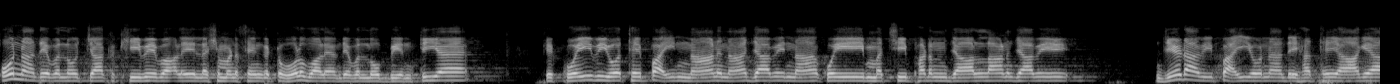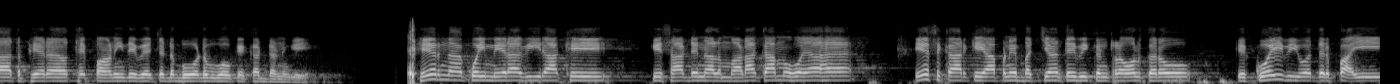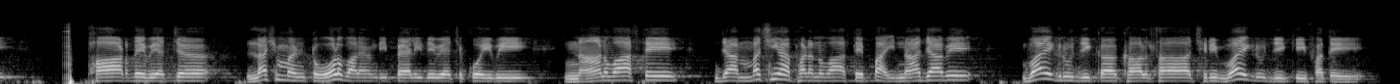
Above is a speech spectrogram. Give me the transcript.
ਉਹਨਾਂ ਦੇ ਵੱਲੋਂ ਚੱਕ ਖੀਵੇ ਵਾਲੇ ਲక్ష్మణ ਸਿੰਘ ਢੋਲ ਵਾਲਿਆਂ ਦੇ ਵੱਲੋਂ ਬੇਨਤੀ ਹੈ ਕਿ ਕੋਈ ਵੀ ਉੱਥੇ ਭਾਈ ਨਾਨ ਨਾ ਜਾਵੇ, ਨਾ ਕੋਈ ਮੱਛੀ ਫੜਨ, ਜਾਲ ਲਾਣ ਜਾਵੇ। ਜਿਹੜਾ ਵੀ ਭਾਈ ਉਹਨਾਂ ਦੇ ਹੱਥੇ ਆ ਗਿਆ ਤਾਂ ਫਿਰ ਉੱਥੇ ਪਾਣੀ ਦੇ ਵਿੱਚ ਡਬੋ ਡਬੋ ਕੇ ਕੱਢਣਗੇ। ਫਿਰ ਨਾ ਕੋਈ ਮੇਰਾ ਵੀਰ ਆਖੇ ਕਿ ਸਾਡੇ ਨਾਲ ਮਾੜਾ ਕੰਮ ਹੋਇਆ ਹੈ। ਇਸ ਕਰਕੇ ਆਪਣੇ ਬੱਚਿਆਂ ਤੇ ਵੀ ਕੰਟਰੋਲ ਕਰੋ ਕਿ ਕੋਈ ਵੀ ਉਧਰ ਭਾਈ ਫਾੜ ਦੇ ਵਿੱਚ ਲక్ష్మణ ਢੋਲ ਵਾਲਿਆਂ ਦੀ ਪੈਲੀ ਦੇ ਵਿੱਚ ਕੋਈ ਵੀ ਨਾਨ ਵਾਸਤੇ ਜਾਂ ਮੱਛੀਆਂ ਫੜਨ ਵਾਸਤੇ ਭਾਈ ਨਾ ਜਾਵੇ। ਵਾਹਿਗੁਰੂ ਜੀ ਕਾ ਖਾਲਸਾ, ਸ੍ਰੀ ਵਾਹਿਗੁਰੂ ਜੀ ਕੀ ਫਤਿਹ।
